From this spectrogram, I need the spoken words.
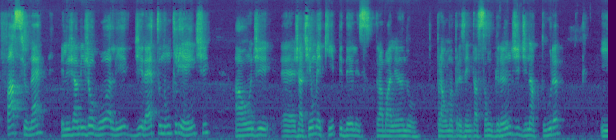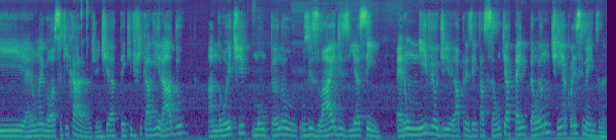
fácil, né? Ele já me jogou ali direto num cliente, aonde é, já tinha uma equipe deles trabalhando para uma apresentação grande de Natura. E era um negócio que, cara, a gente ia ter que ficar virado à noite montando os slides e assim, era um nível de apresentação que até então eu não tinha conhecimento, né?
